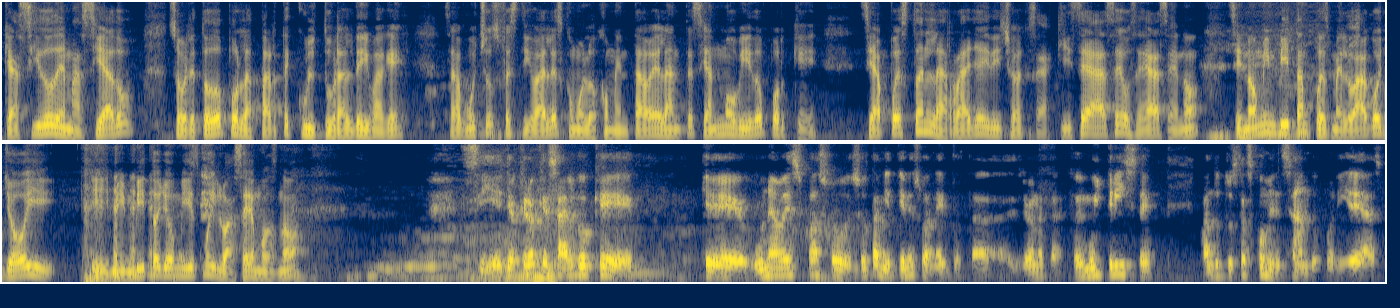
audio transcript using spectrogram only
que ha sido demasiado, sobre todo por la parte cultural de Ibagué o sea, muchos festivales, como lo comentaba él antes, se han movido porque se ha puesto en la raya y dicho, o sea, aquí se hace o se hace, ¿no? Si no me invitan, pues me lo hago yo y, me invito yo mismo y lo hacemos, ¿no? Sí, yo creo que es algo que, que una vez pasó, eso también tiene su anécdota, Jonathan. Fue muy triste cuando tú estás comenzando con ideas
